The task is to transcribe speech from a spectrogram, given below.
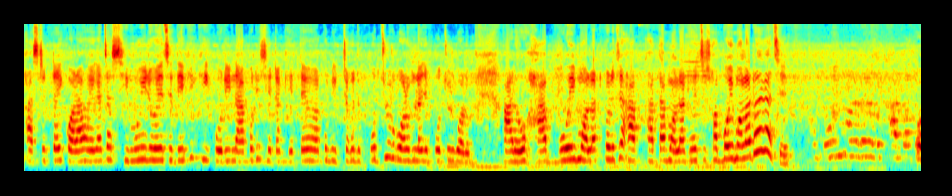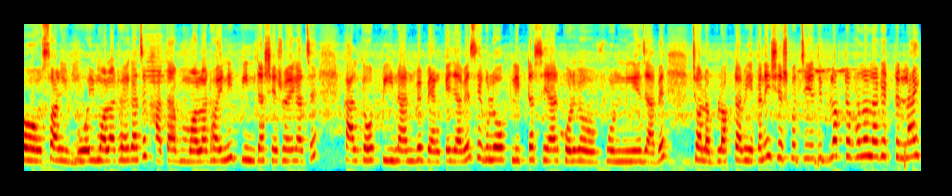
ফার্স্ট এডটাই করা হয়ে গেছে। আর সিমুই রয়েছে দেখি কি করি না করি সেটা খেতেও এখন ইচ্ছা করছে। প্রচুর গরম লাগে প্রচুর গরম। আর ও হাফ বই মলাট করেছে হাফ খাতা মলাট হয়েছে। সব বই মলাট হয়ে গেছে? ও সরি বই মলাট হয়ে গেছে, খাতা মলাট হয়নি, পিনটা শেষ হয়ে গেছে। কালকে ও পিন আনবে ব্যাংকে যাবে, সেগুলো ও ক্লিপটা শেয়ার করবে, ও ফোন নিয়ে যাবে। চলো ব্লগটা আমি এখানেই শেষ করছি। যদি ব্লগটা ভালো লাগে, একটা লাইক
